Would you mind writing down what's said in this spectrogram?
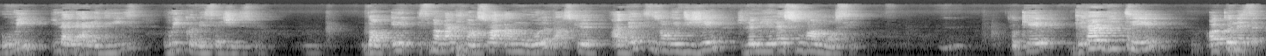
Oui, il allait à l'église, oui, il connaissait Jésus. Donc, et c'est normal qu'il en soit amoureux parce que avec ce qu'ils ont rédigé, je le lirai souvent moi aussi. Ok? Gravité, on connaissait.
